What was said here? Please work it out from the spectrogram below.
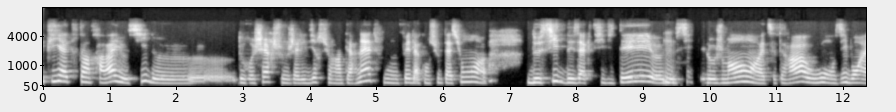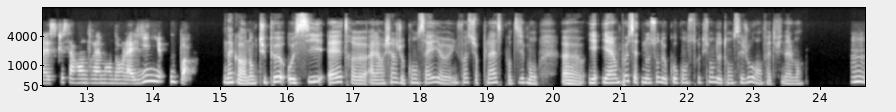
puis, il y a tout un travail aussi de, de recherche, j'allais dire, sur Internet, où on fait de la consultation euh, de sites des activités, euh, de mmh. sites des logements, etc., où on se dit, bon, est-ce que ça rentre vraiment dans la ligne ou pas? D'accord, donc tu peux aussi être euh, à la recherche de conseils euh, une fois sur place pour dire, bon, il y, a un peu cette notion de co-construction de ton séjour, en fait, finalement. Mmh.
